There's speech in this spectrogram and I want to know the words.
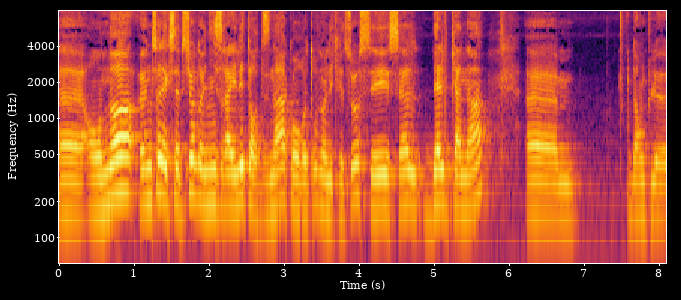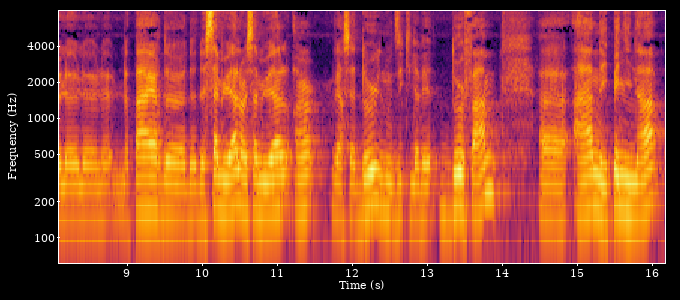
Euh, on a une seule exception d'un Israélite ordinaire qu'on retrouve dans l'Écriture, c'est celle d'Elkana. Euh, donc, le, le, le, le père de, de, de, Samuel, un Samuel 1, verset 2, il nous dit qu'il avait deux femmes, euh, Anne et Pénina,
